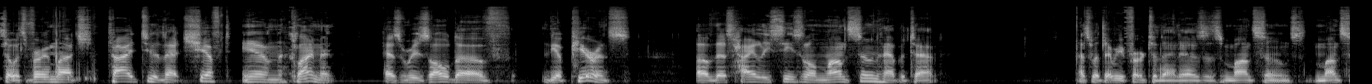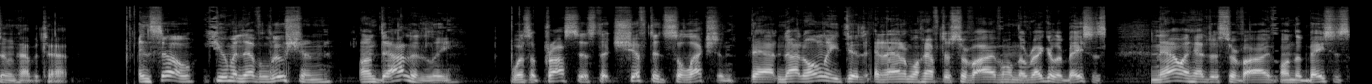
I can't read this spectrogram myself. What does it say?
So it's very much tied to that shift in climate as a result of the appearance of this highly seasonal monsoon habitat. That's what they refer to that as, is monsoons, monsoon habitat. And so human evolution undoubtedly was a process that shifted selection that not only did an animal have to survive on the regular basis, now it had to survive on the basis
